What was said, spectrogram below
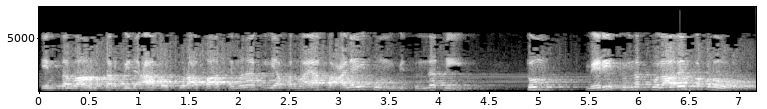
ان تمام تر بدعات اور خرافات سے منع کیا، فرمایا فعلیکم بسنتی تم میری سنت کو لازم پکڑو۔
